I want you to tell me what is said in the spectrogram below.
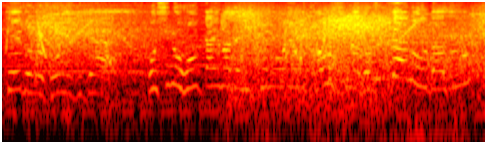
程度の攻撃じゃ星の崩壊までにこの俺を倒すなど不可能だぞ。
